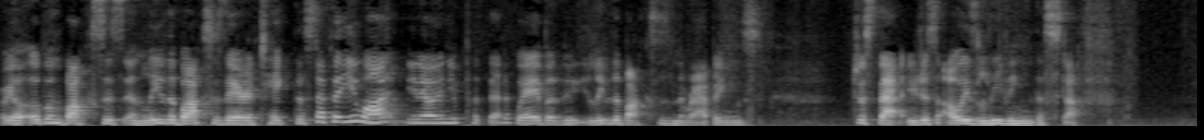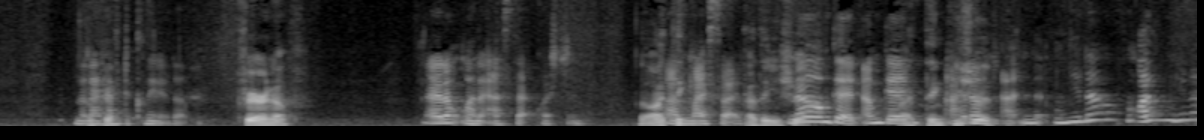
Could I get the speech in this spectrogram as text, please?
Or you'll open boxes and leave the boxes there and take the stuff that you want, you know, and you put that away, but you leave the boxes and the wrappings. Just that. You're just always leaving the stuff. And then I have to clean it up. Fair enough. I don't want to ask that question. No, I think on my side. I think you should. No, I'm good. I'm good. I think you don't- should. I, you know, I'm, you know,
